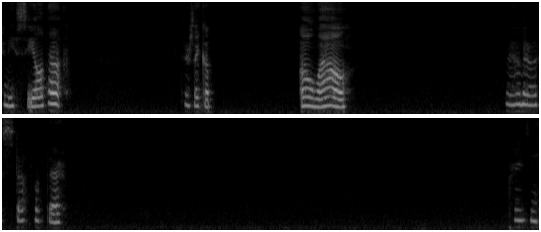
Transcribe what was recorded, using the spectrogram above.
Can you see all that? There's like a... Oh, wow. Yeah, there was stuff up there. Crazy.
